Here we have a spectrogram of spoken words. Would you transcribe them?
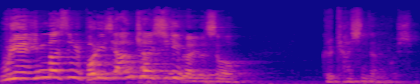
우리의 입맛을 버리지 않게 하시기 위하여서 그렇게 하신다는 것입니다.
